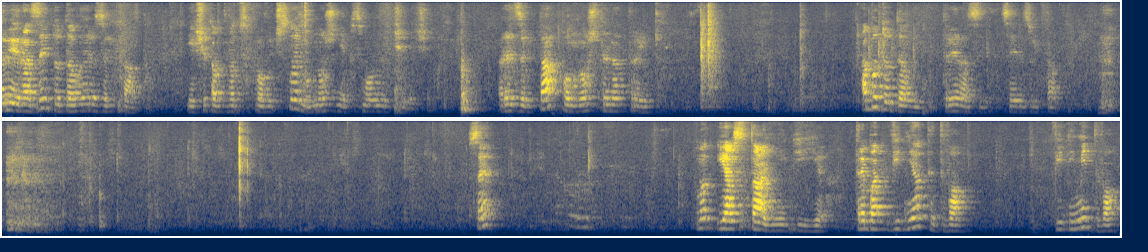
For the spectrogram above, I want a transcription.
Три рази додали результат. Якщо там двоцифрове число, і множення письмовне училище. Результат помножте на 3. Або додали три рази цей результат. Все? Ну, і останнє діє. Треба відняти 2. Відніміть 2.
